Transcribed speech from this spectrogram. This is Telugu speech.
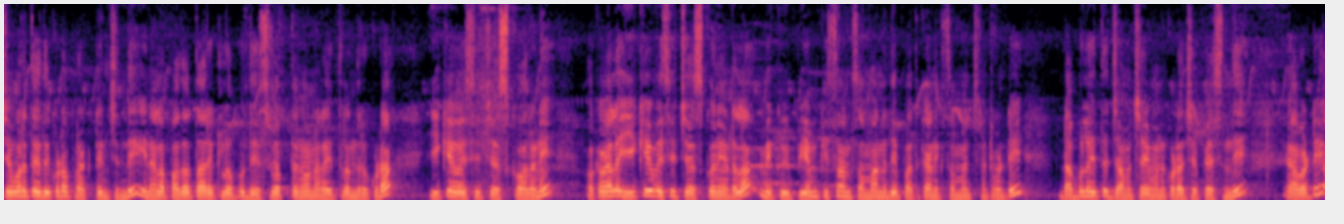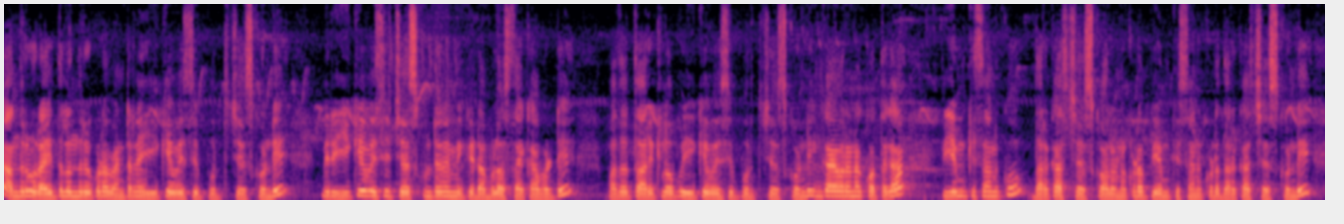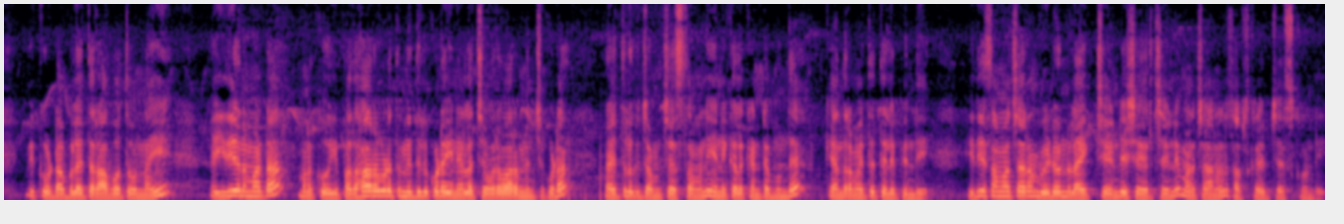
చివరి తేదీ కూడా ప్రకటించింది. ఈ నెల పదో తారీఖు లోపు దేశవ్యాప్తంగా ఉన్న రైతులందరూ కూడా ఈకేవైసీ చేసుకోవాలని. ఒకవేళ ఈకేవైసీ చేసుకుని ఎడల మీకు ఈ పిఎం కిసాన్ సమ్మాన్ నిధి పథకానికి సంబంధించినటువంటి డబ్బులు అయితే జమ చేయమని కూడా చెప్పేసింది. కాబట్టి అందరూ రైతులందరూ కూడా వెంటనే ఈకేవైసీ పూర్తి చేసుకోండి. మీరు ఈకేవైసీ చేసుకుంటేనే మీకు ఈ డబ్బులు వస్తాయి కాబట్టి పదో తారీఖు లోపు ఈకేవైసీ పూర్తి చేసుకోండి. ఇంకా ఎవరైనా కొత్తగా పిఎం కిసాన్కు దరఖాస్తు చేసుకోవాలన్నా కూడా పిఎం కిసాన్కి కూడా దరఖాస్తు చేసుకోండి. మీకు డబ్బులు అయితే రాబోతూ ఉన్నాయి. ఇది అనమాట మనకు ఈ పదహారు విడత నిధులు కూడా ఈ నెల చివరి వారం నుంచి కూడా రైతులకు జమ చేస్తామని ఎన్నికల కంటే ముందే కేంద్రం అయితే తెలిపింది. ఇది సమాచారం. వీడియోను లైక్ చేయండి షేర్ చేయండి. మన ఛానల్ సబ్స్క్రైబ్ చేసుకోండి.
